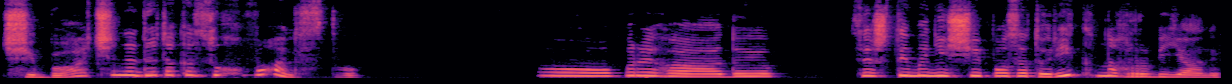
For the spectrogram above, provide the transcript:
чи бачене, де таке зухвальство? О, пригадую, це ж ти мені ще й позаторік нагрубіянив.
